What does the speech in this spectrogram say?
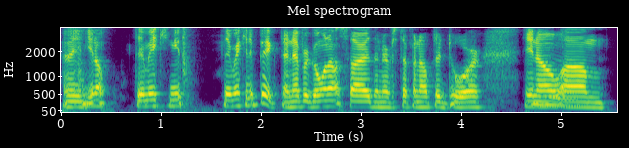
and then you know they're making it they're making it big. They're never going outside. They're never stepping out their door. You know, mm-hmm. um,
